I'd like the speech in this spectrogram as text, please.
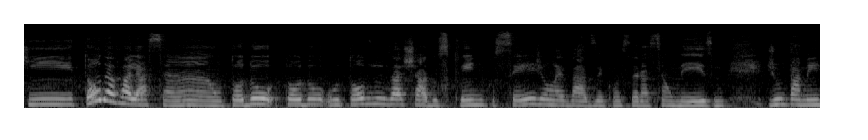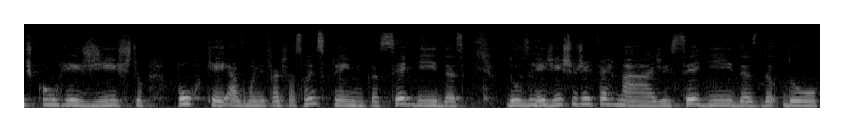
que toda avaliação, todo, todo, todos os achados clínicos sejam levados em consideração mesmo, juntamente com o registro, porque as manifestações clínicas seguidas dos registros de enfermagem, seguidas do, do,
